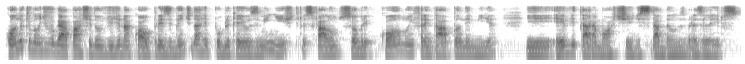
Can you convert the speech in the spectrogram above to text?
quando que vão divulgar a parte do vídeo na qual o presidente da República e os ministros falam sobre como enfrentar a pandemia e evitar a morte de cidadãos brasileiros.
